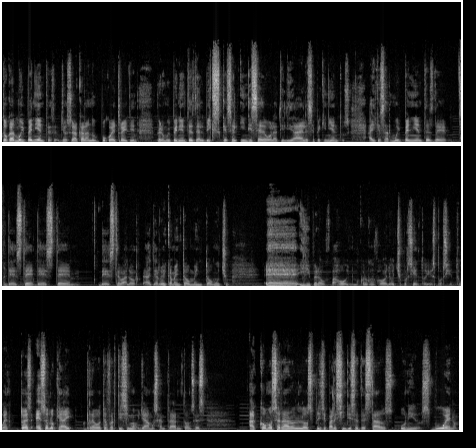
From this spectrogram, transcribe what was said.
tocan muy pendientes. Yo estoy acá hablando un poco de trading, pero muy pendientes del VIX, que es el índice de volatilidad del SP500. Hay que estar muy pendientes de, de, este, de, este, de este valor. Ayer lógicamente aumentó mucho. Eh, y pero bajó, no me acuerdo cuánto bajó, el 8%, 10%. Bueno, entonces eso es lo que hay, rebote fuertísimo. Ya vamos a entrar entonces a cómo cerraron los principales índices de Estados Unidos. Bueno,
